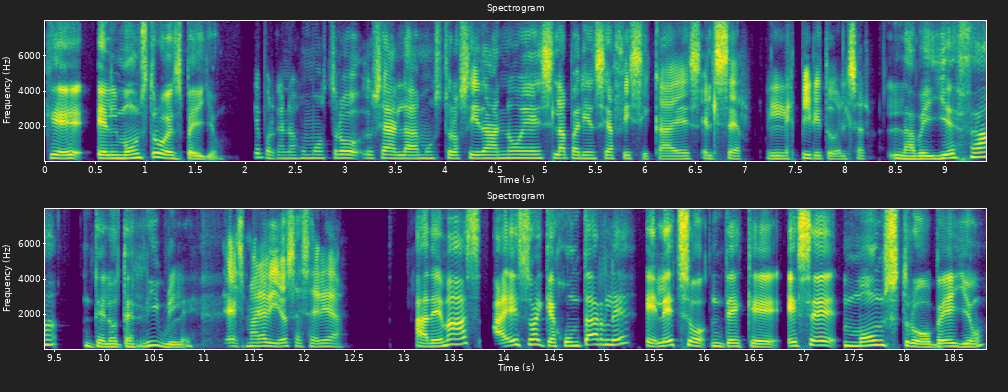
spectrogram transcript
que el monstruo es bello Sí, porque no es un monstruo, o sea, la monstruosidad no es la apariencia física, es el ser, el espíritu del ser. La belleza de lo terrible. Es maravillosa esa idea. Además, a eso hay que juntarle el hecho de que ese monstruo bello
